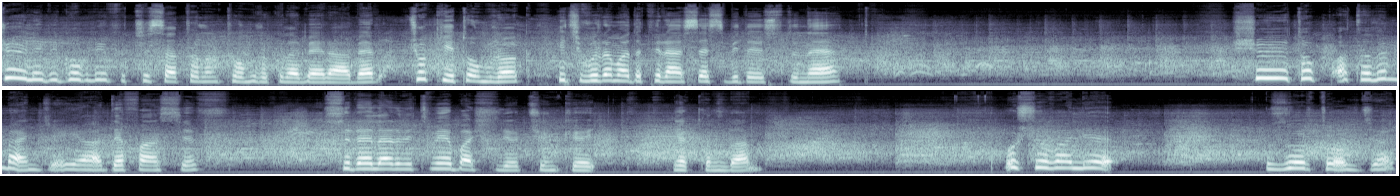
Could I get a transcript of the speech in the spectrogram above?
Şöyle bir goblin fıçısı atalım Tomruk'la beraber. Çok iyi Tomruk. Hiç vuramadı prenses bir de üstüne. Top atalım bence ya defansif. Süreler bitmeye başlıyor çünkü yakından. O şövalye zor olacak.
